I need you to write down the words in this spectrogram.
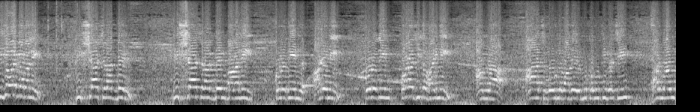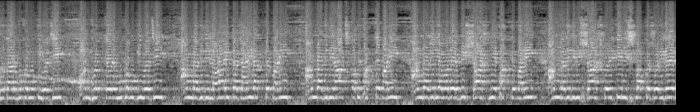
বিজয় বাঙালি। বিশ্বাস রাখবেন বিশ্বাস রাখবেন বাঙালি। কোনদিন হারেনি, কোনদিন পরাজিত হয়নি। আমরা আজ মৌলবাদের মুখোমুখি হয়েছি, ধর্মান্ধতার মুখোমুখি হয়েছি। অন্ধত্বের মুখোমুখি হয়েছি। আমরা যদি লড়াইটা জারি রাখতে পারি, আমরা যদি রাজপথে থাকতে পারি, আমরা যদি আমাদের বিশ্বাস নিয়ে থাকতে পারি, আমরা যদি বিশ্বাস করি তিরিশ লক্ষ শরীরের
